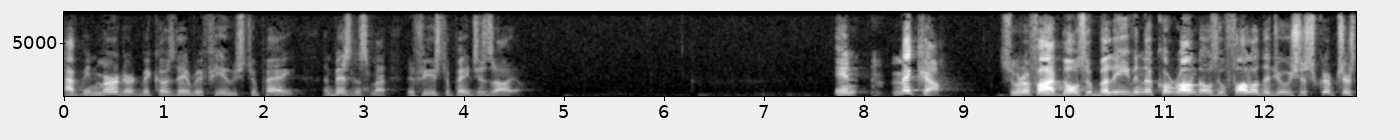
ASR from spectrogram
have been murdered because they refused to pay, and businessmen refused to pay jizya. In Mecca, Surah 5, those who believe in the Quran, those who follow the Jewish scriptures,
